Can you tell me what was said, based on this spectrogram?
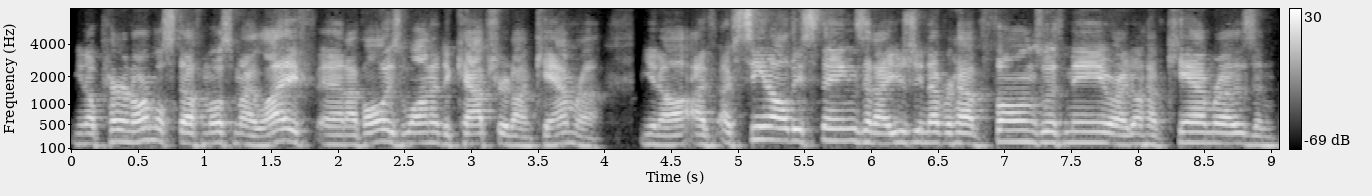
you know paranormal stuff most of my life and i've always wanted to capture it on camera. You know I've, I've seen all these things and i usually never have phones with me or i don't have cameras and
